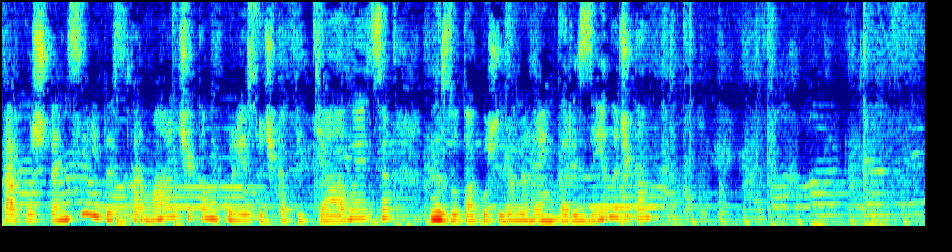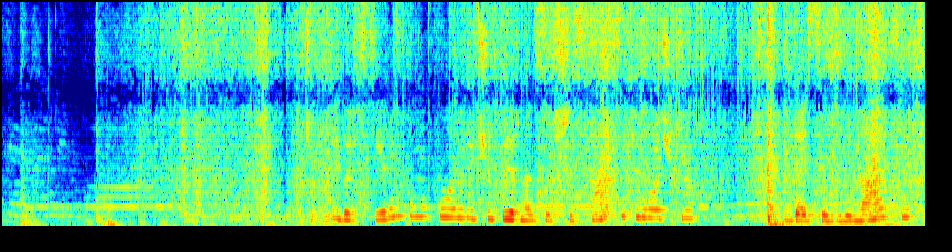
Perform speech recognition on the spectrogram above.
Також штанці йдуть з карманчиками, колісочка підтягується. Внизу також іде легенька резиночка. Ідуть в сіренькому кольорі, 14-16 рочків, 10-12,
